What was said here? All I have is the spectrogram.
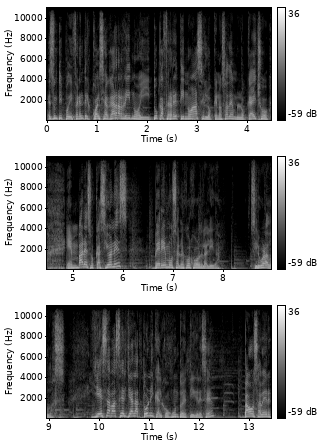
Es un tipo diferente el cual se agarra ritmo y Tuca Ferretti no hace lo que nos ha, lo que ha hecho en varias ocasiones. Veremos al mejor jugador de la liga. Sin lugar a dudas. Y esa va a ser ya la tónica del conjunto de Tigres, ¿eh? Vamos a ver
